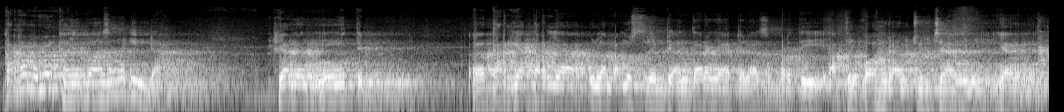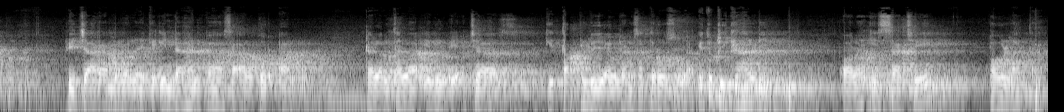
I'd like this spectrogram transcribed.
Karena memang gaya bahasanya indah. Dia mengutip Eh, karya-karya ulama muslim di antaranya adalah seperti Abdul Qahir Al-Jurjani yang bicara mengenai keindahan bahasa Al-Quran dalam Dalailul I'jaz, kitab beliau dan seterusnya. Itu digali oleh Isa C. Paulata.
